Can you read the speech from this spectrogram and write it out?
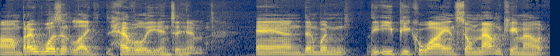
um, but I wasn't like heavily into him. And then when the EP Kauai and Stone Mountain came out,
